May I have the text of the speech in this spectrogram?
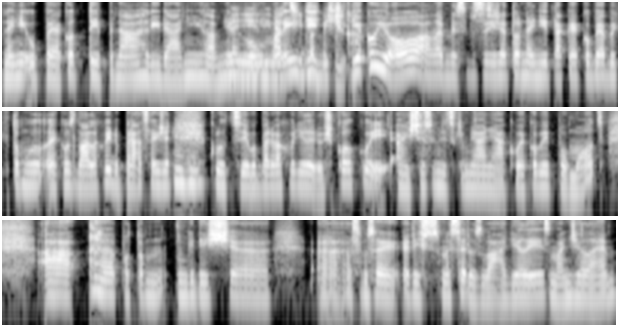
není úplně jako typ na hlídání hlavně není dvou malých dětí. Babička. Jako jo, ale myslím si, že to není tak, jako by, abych k tomu jako zvládla chodit do práce, takže mm-hmm. kluci oba dva chodili do školku a ještě jsem vždycky měla nějakou jakoby pomoc a potom, když jsem se, když jsme se rozváděli s manželem,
